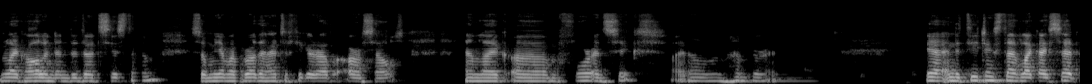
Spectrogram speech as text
like Holland and the Dutch system. So me and my brother had to figure it out ourselves. And like um, four and six, I don't remember. Yeah, and the teaching staff, like I said,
